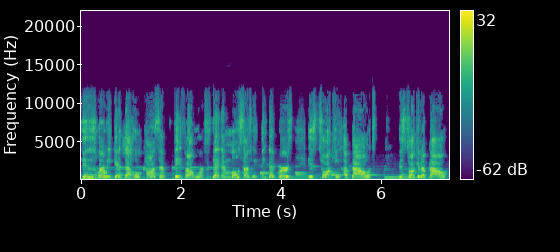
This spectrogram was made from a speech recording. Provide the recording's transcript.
This is where we get that whole concept, faith without works is dead. And most times we think that verse is talking about is talking about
